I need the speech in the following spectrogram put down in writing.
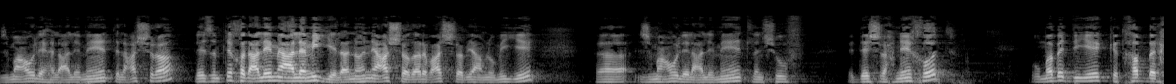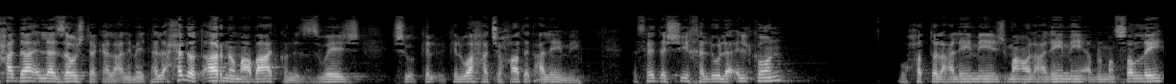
اجمعوا لي هالعلامات. العشرة لازم تاخذ علامة على مية لأنه هن عشرة ضرب عشرة بيعملوا مية. فاجمعوا لي العلامات لنشوف قديش رح ناخذ وما بدي إياك تخبر حدا إلا زوجتك هالعلامات. هلأ حلو تقارنوا مع بعضكم الزواج شو كل, واحد شو حاطط علامة. بس هذا الشيء خلوه لإلكم وحطوا العلامة اجمعوا العلامة قبل ما نصلي.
